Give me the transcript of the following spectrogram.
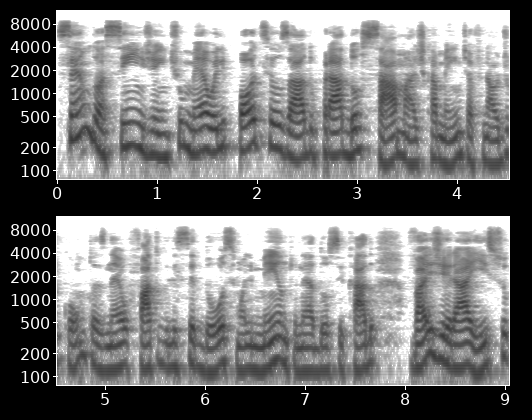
Sendo assim, gente, o mel ele pode ser usado para adoçar magicamente, afinal de contas, né? O fato dele ser doce, um alimento, né, adocicado, vai gerar isso.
